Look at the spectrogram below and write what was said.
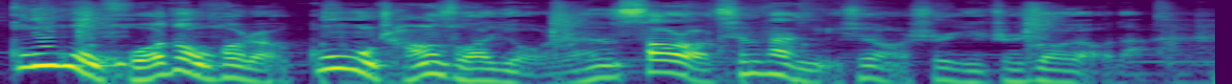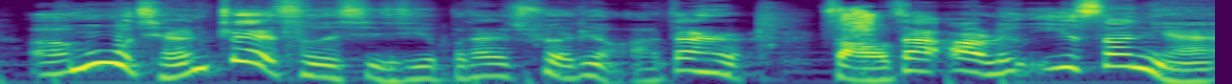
公共活动或者公共场所有人骚扰侵犯女性是一直就有的。呃，目前这次的信息不太确定啊，但是早在二零一三年，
